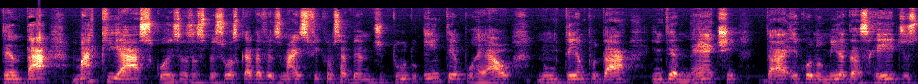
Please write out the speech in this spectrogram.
tentar maquiar as coisas. As pessoas cada vez mais ficam sabendo de tudo em tempo real, num tempo da internet, da economia das redes,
